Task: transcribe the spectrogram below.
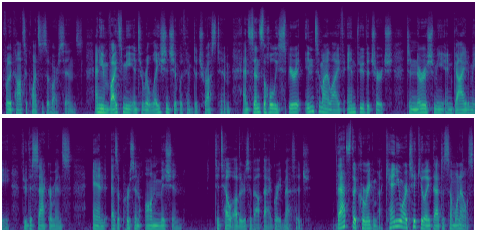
for the consequences of our sins. And He invites me into relationship with Him to trust Him and sends the Holy Spirit into my life and through the church to nourish me and guide me through the sacraments and as a person on mission to tell others about that great message. That's the kerygma. Can you articulate that to someone else?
